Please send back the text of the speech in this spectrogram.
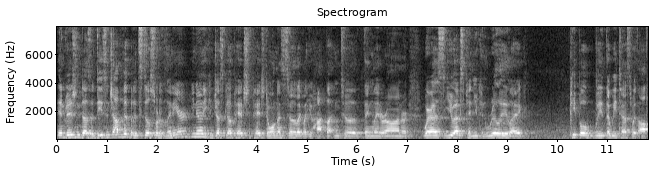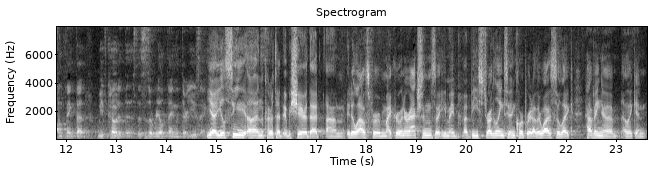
InVision does a decent job of it, but it's still sort of linear. You know, you can just go page to page. It won't necessarily like let you hot button to a thing later on. Or whereas UXPin, you can really like people we, that we test with often think that we've coded this. This is a real thing that they're using. Yeah, you'll see uh, in the prototype that we shared that um, it allows for micro interactions that you may be struggling to incorporate otherwise. So like having a, a like an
